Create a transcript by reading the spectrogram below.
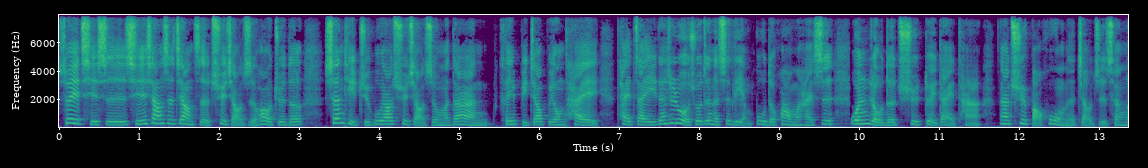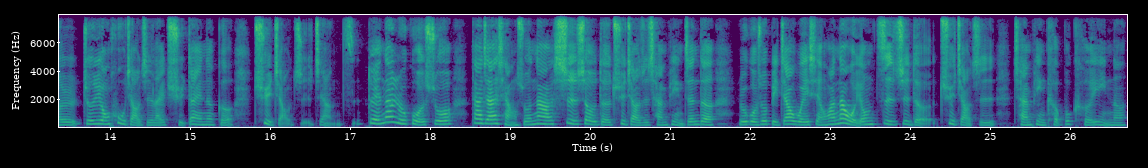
所以其实其实像是这样子的去角质的话，我觉得身体局部要去角质，我们当然可以。比较不用太太在意。但是如果说真的是脸部的话，我们还是温柔的去对待它，那去保护我们的角质层，而就用护角质来取代那个去角质这样子。对，那如果说大家想说，那市售的去角质产品真的如果说比较危险的话，那我用自制的去角质产品可不可以呢？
